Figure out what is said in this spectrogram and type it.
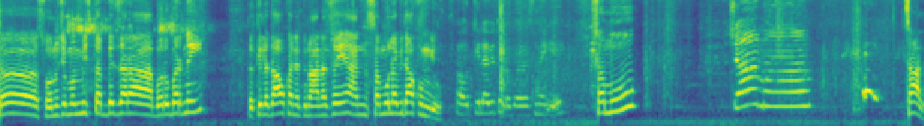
तर सोनूची मम्मीची तब्येत जरा बरोबर नाही. तर तिला दवाखान्यातून आणायचं आहे आणि समूला बी दाखवून घेऊ. हो तिला बी थोडं बरंच नाहीये. समू? चामू चाल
